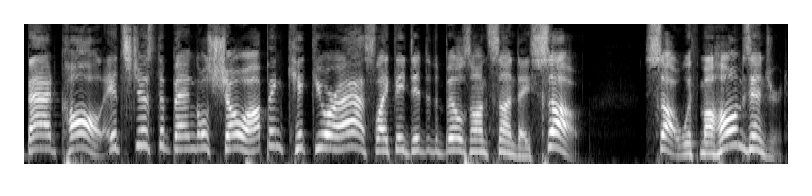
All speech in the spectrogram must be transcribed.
bad call. It's just the Bengals show up and kick your ass like they did to the Bills on Sunday. So, so with Mahomes injured,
